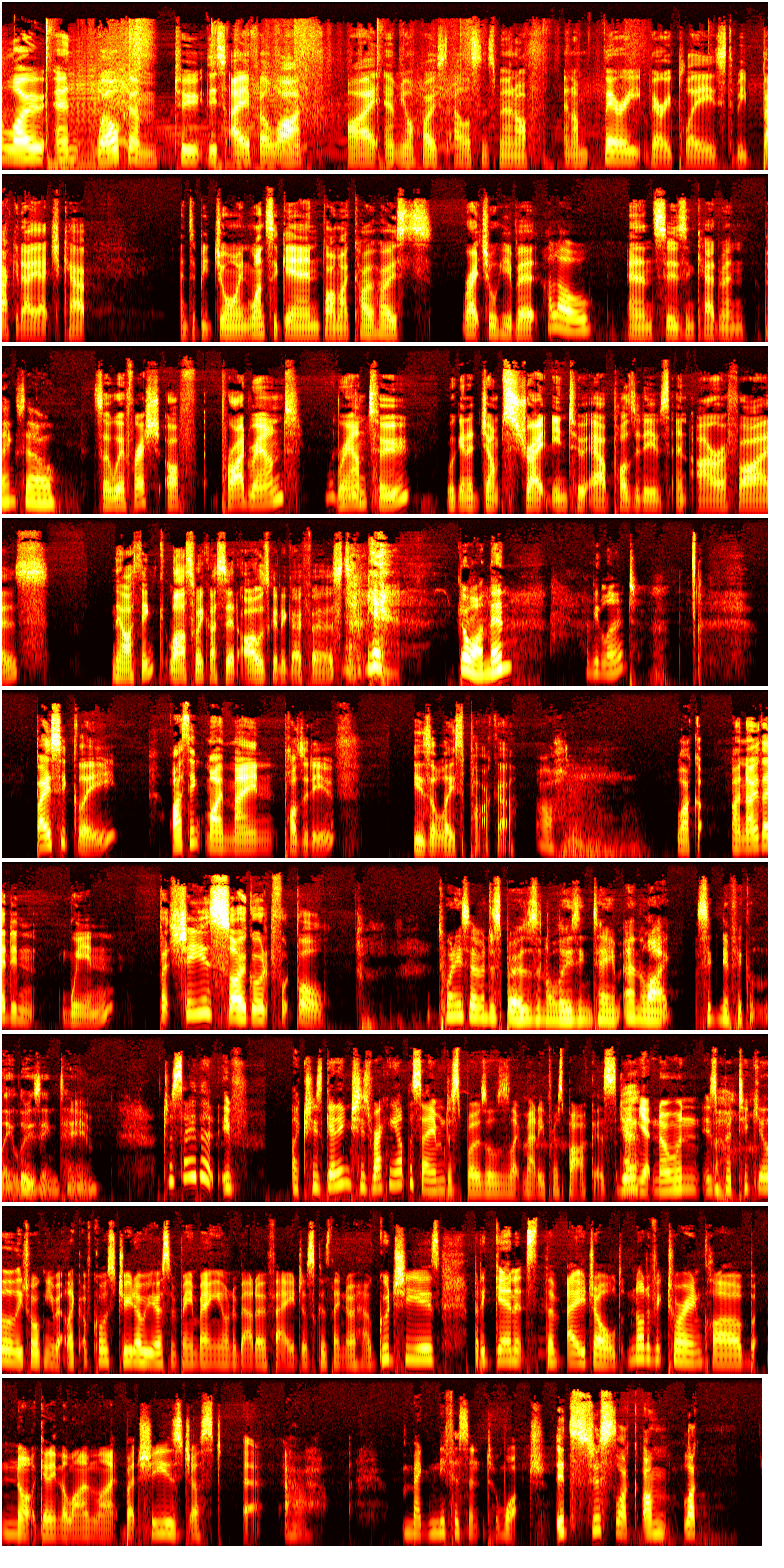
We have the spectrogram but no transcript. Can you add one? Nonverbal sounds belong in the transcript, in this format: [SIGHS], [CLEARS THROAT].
Hello and welcome to this AFL Life. I am your host, Alison Smirnoff, and I'm very, very pleased to be back at AH Cap and to be joined once again by my co hosts, Rachel Hibbert Hello. and Susan Cadman. Thanks, Al. So we're fresh off Pride Round, round two. We're going to jump straight into our positives and RFIs. Now, I think last week I said I was going to go first. [LAUGHS] Yeah. Go on then. Have you learnt? Basically, I think my main positive is Alyce Parker. Oh, Like, I know they didn't win, but she is so good at football. 27 disposals in a losing team and like significantly losing team. Just say that if like she's getting she's racking up the same disposals as like Maddy Prespakis, Yeah. and yet no one is particularly talking about. Like, of course, GWS have been banging on about her for ages because they know how good she is. But again, it's the age-old, not a Victorian club, not getting the limelight, but she is just uh, uh, magnificent to watch. It's just like, I'm like,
